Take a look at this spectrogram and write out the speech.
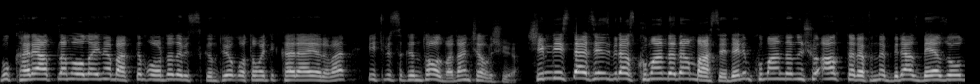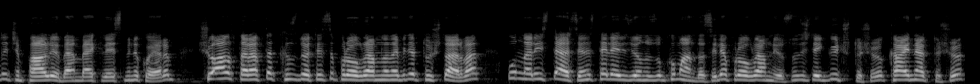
Bu kare atlama olayına baktım. Orada da bir sıkıntı yok. Otomatik kare ayarı var. Hiçbir sıkıntı olmadan çalışıyor. Şimdi isterseniz biraz kumandadan bahsedelim. Kumandanın şu alt tarafında biraz beyaz olduğu için parlıyor. Ben belki resmini koyarım. Şu alt tarafta kız ötesi programlanabilir tuşlar var. Bunları isterseniz televizyonunuzun kumandasıyla programlıyorsunuz. İşte güç tuşu, kaynak tuşu,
